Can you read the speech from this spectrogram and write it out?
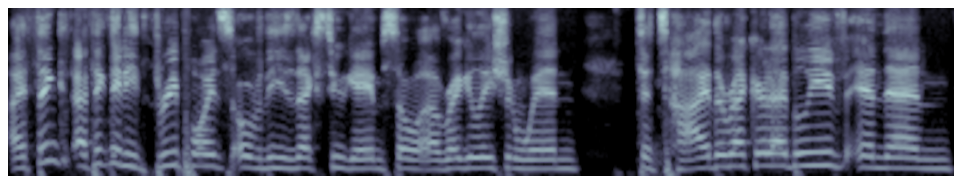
I think I think they need three points over these next two games. So a regulation win to tie the record, I believe, and then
